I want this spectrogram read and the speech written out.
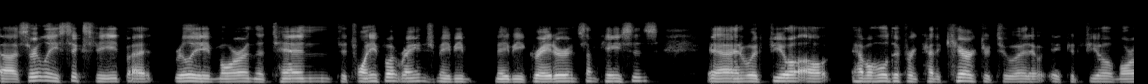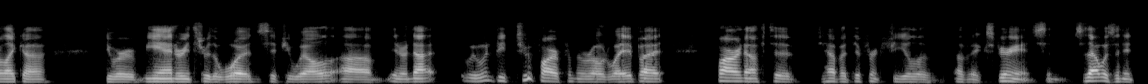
uh, certainly six feet, but really more in the 10 to 20 foot range, maybe maybe greater in some cases, and it would feel have a whole different kind of character to it. It, it could feel more like a you were meandering through the woods, if you will. Um, you know, not we wouldn't be too far from the roadway, but far enough to, to have a different feel of, of experience. And so that was an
